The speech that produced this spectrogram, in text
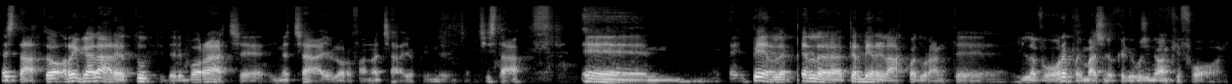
è stato regalare a tutti delle borracce in acciaio, loro fanno acciaio, quindi ci sta, ehm, per, per, per bere l'acqua durante il lavoro e poi immagino che le usino anche fuori.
